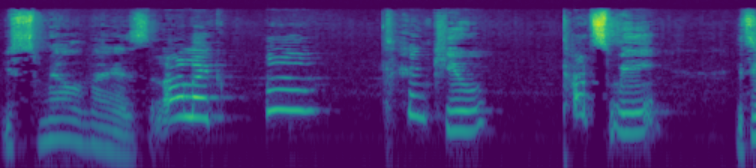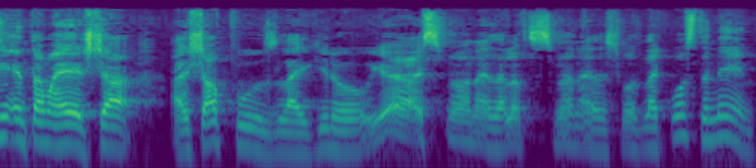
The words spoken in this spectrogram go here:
You smell nice. And i like mm, thank you. That's me it didn't enter my head. Sha, I sharples like, you know, yeah, I smell nice. I love to smell nice. And she was like, what's the name?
